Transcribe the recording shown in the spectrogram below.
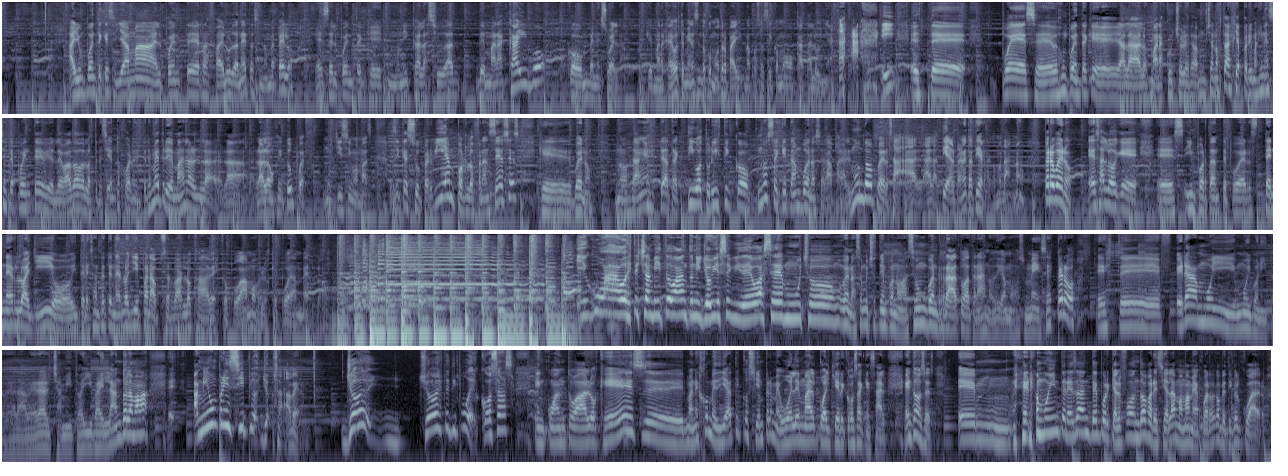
hay un puente que se llama el puente Rafael Urdaneta, si no me pelo. Es el puente que comunica la ciudad de Maracaibo con Venezuela. Porque Maracaibo termina siendo como otro país, una cosa así como Cataluña. y este pues eh, es un puente que a, los maracuchos les da mucha nostalgia, pero imagínense este puente elevado a los 343 metros y además la, longitud, pues muchísimo más. Así que súper bien por los franceses que, bueno, nos dan este atractivo turístico, no sé qué tan bueno será para el mundo, pero o sea, a, la Tierra, al planeta Tierra como tal, ¿no? Pero bueno, es algo que es importante poder tenerlo allí o interesante tenerlo allí para observarlo cada vez que podamos, los que puedan verlo. Y wow, este chamito Anthony, yo vi ese video hace mucho, bueno, hace mucho tiempo no, hace un buen rato atrás, no digamos meses, pero este era muy muy bonito, era ver al chamito ahí bailando la mamá. Eh, a mí un principio, yo, o sea, a ver, yo yo este tipo de cosas en cuanto a lo que es eh, el manejo mediático siempre me huele mal cualquier cosa que sale. Entonces, em, era muy interesante porque al fondo aparecía la mamá, me acuerdo completito el cuadro.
